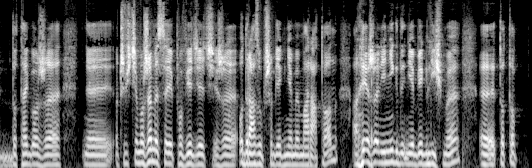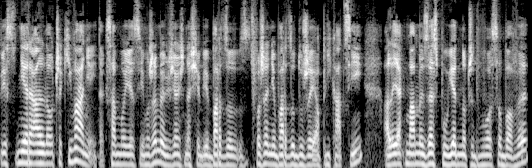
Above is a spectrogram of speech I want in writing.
do tego, że oczywiście możemy sobie powiedzieć, że od razu przebiegniemy maraton, ale jeżeli nigdy nie biegliśmy, to to jest nierealne oczekiwanie i tak samo jest i możemy wziąć na siebie bardzo, stworzenie bardzo dużej aplikacji, ale jak mamy zespół jedno czy dwuosobowy,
